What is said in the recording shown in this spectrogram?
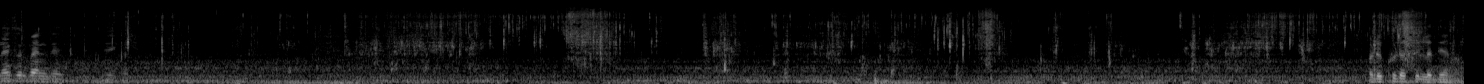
নেক্সট পানি দে ওটা খুঁটে তুলে দিয়ে নাও।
